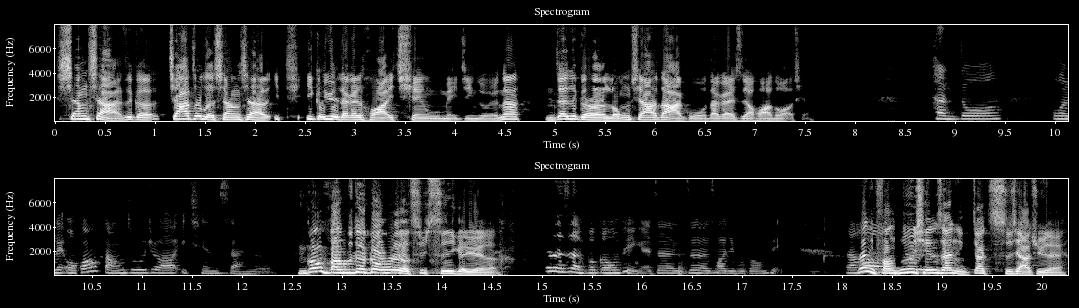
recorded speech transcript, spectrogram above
乡下，这个加州的乡下，一天一个月大概是花一千五美金左右。那你在这个龙虾大国，大概是要花多少钱？很多，我连我光房租就要一千三了。你光房租就够威尔去吃一个月了，真的是很不公平哎、欸，真的真的超级不公平。那你房租一千三，你再吃下去嘞？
